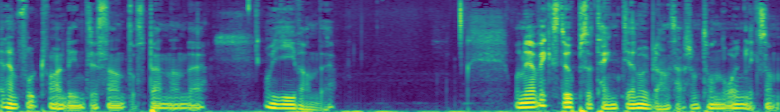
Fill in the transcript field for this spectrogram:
är den fortfarande intressant och spännande och givande. Och när jag växte upp så tänkte jag nog ibland så här som tonåring. Liksom,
